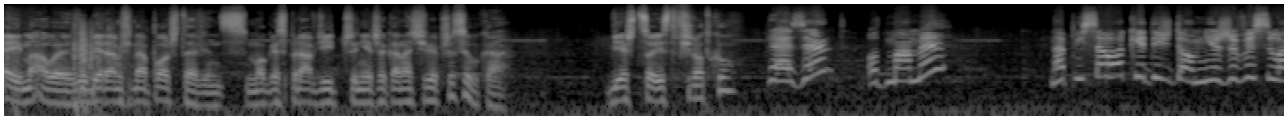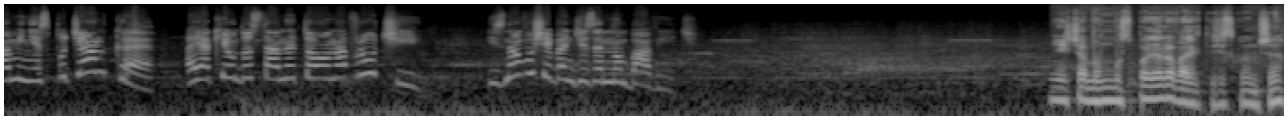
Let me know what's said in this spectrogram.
Hej, mały, wybieram się na pocztę, więc mogę sprawdzić, czy nie czeka na ciebie przesyłka. Wiesz, co jest w środku? Prezent? Od mamy? Napisała kiedyś do mnie, że wysyła mi niespodziankę, a jak ją dostanę, to ona wróci. I znowu się będzie ze mną bawić. Nie chciałbym mu spoilerować, jak to się skończy.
